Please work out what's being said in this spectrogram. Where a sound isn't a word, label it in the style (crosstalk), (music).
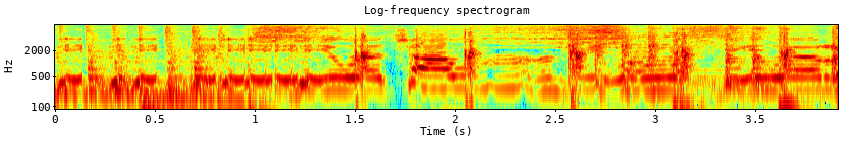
(laughs) وشاوم بيور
